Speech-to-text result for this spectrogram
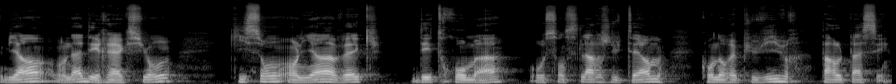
eh bien, on a des réactions qui sont en lien avec des traumas au sens large du terme qu'on aurait pu vivre par le passé.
